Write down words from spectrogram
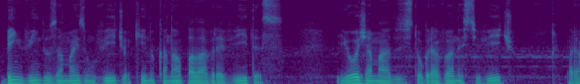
Bem-vindos a mais um vídeo aqui no canal Palavra é Vidas. E hoje, amados, estou gravando este vídeo para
